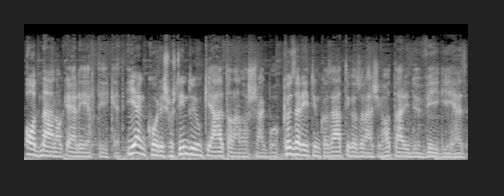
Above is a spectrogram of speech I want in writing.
adnának el értéket. Ilyenkor, és most induljunk ki általánosságból, közelítünk az átigazolási határidő végéhez.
